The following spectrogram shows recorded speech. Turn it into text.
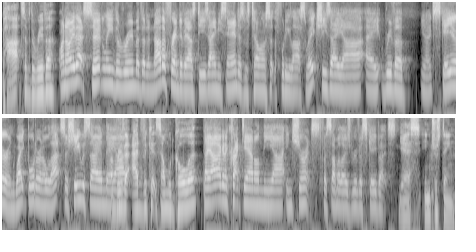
parts of the river. I know that's certainly the rumor that another friend of ours, Diz Amy Sanders, was telling us at the footy last week. She's a uh, a river you know skier and wakeboarder and all that. So she was saying they A are, river advocate, some would call her. they are going to crack down on the uh, insurance for some of those river ski boats. Yes, interesting.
